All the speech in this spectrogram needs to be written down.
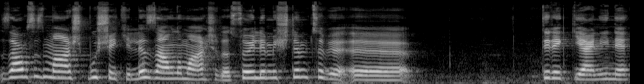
zamsız maaş bu şekilde. Zamlı maaşı da söylemiştim. Tabi e, direkt yani yine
